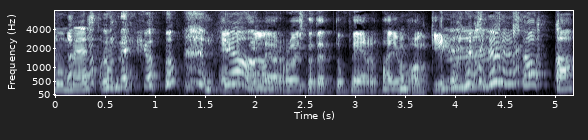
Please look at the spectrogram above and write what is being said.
mun mielestä kuitenkin. Eikä sille ole ruiskutettu verta johonkin. Totta.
